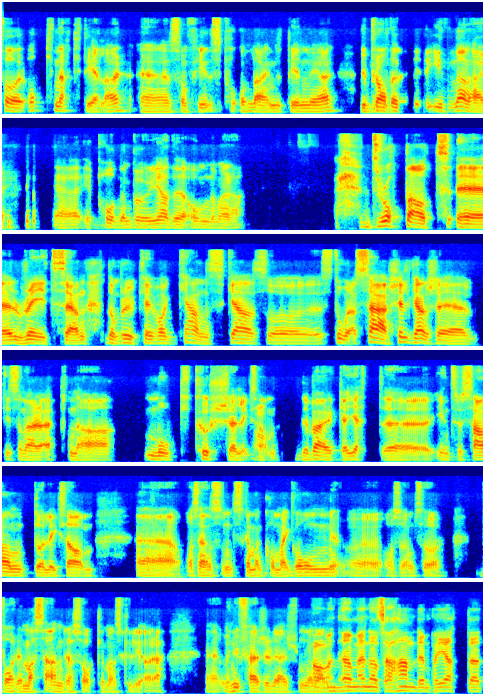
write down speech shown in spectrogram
för och nackdelar eh, som finns på onlineutbildningar. Vi mm. pratade lite innan här eh, i podden började om de här eh, dropout eh, ratesen. De brukar ju vara ganska så stora, särskilt kanske i sådana här öppna MOOC-kurser. Liksom. Ja. Det verkar jätteintressant och liksom eh, och sen så ska man komma igång eh, och sen så var det massa andra saker man skulle göra. Uh, ungefär så där som ja, men, men alltså handen på hjärtat,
